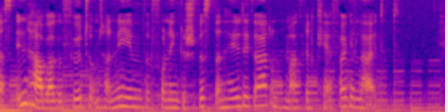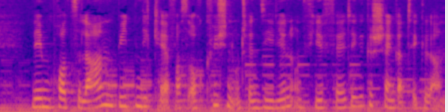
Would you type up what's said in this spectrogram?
Das inhabergeführte Unternehmen wird von den Geschwistern Hildegard und Margret Käfer geleitet. Neben Porzellan bieten die Käfers auch Küchenutensilien und vielfältige Geschenkartikel an.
